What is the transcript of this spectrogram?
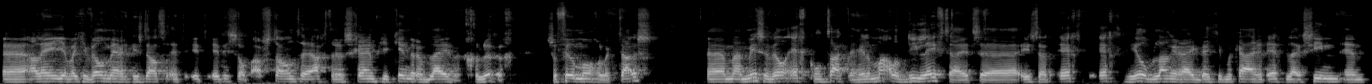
Uh, alleen je, wat je wel merkt is dat het, het, is op afstand uh, achter een schermpje. Kinderen blijven gelukkig zoveel mogelijk thuis. Uh, maar missen wel echt contact. En helemaal op die leeftijd is dat echt, echt heel belangrijk dat je elkaar het echt blijft zien. En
